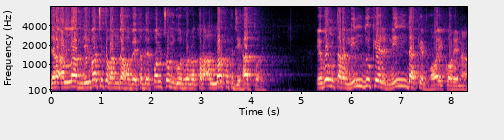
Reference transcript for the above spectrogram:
যারা আল্লাহর নির্বাচিত বান্দা হবে, তাদের পঞ্চম গুণ হলো তারা আল্লাহর পথে জিহাদ করে। এবং তারা নিন্দুকের নিন্দাকে ভয় করে না।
